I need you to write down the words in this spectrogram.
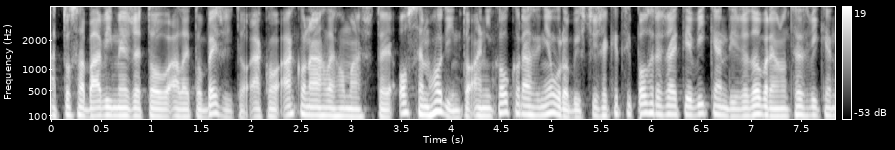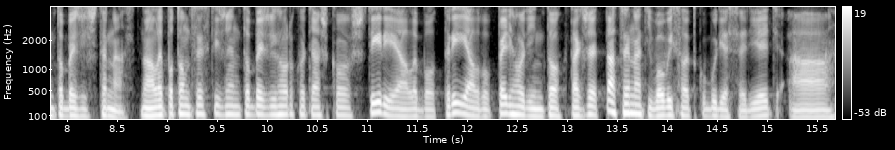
A to sa bavíme, že to, ale to beží. To, ako, ako náhle ho máš, to je 8 hodín, to ani koľko razy neurobiš. Čiže keď si pozrieš aj tie víkendy, že dobre, no cez víkend to beží 14. No ale potom cez týždeň to beží horko ťažko 4 alebo 3 alebo 5 hodín to. Takže tá cena ti vo výsledku bude sedieť a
